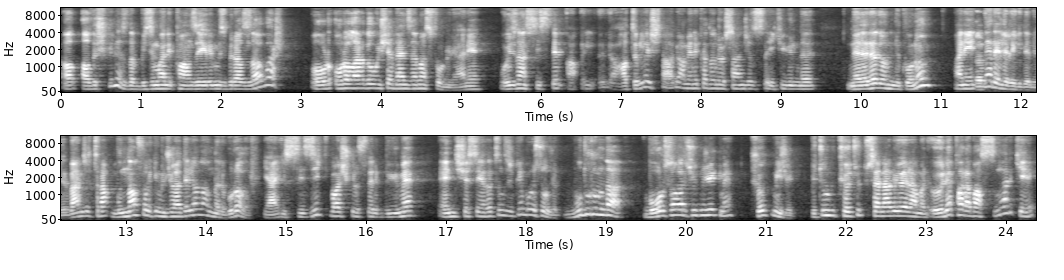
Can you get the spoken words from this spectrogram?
al- alışkınız da bizim hani panzehirimiz biraz daha var. Or- oralarda o işe benzemez konu. Yani o yüzden sistem hatırla işte abi Amerika'da Los Angeles'ta iki günde nelere döndü konu. Hani Tabii. nerelere gidebilir? Bence Trump bundan sonraki mücadele alanları buralar. Yani işsizlik baş gösterip büyüme endişesi yaratılacak burası olacak. Bu durumda borsalar çökecek mi? Çökmeyecek. Bütün bu kötü senaryoya rağmen öyle para bastılar ki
